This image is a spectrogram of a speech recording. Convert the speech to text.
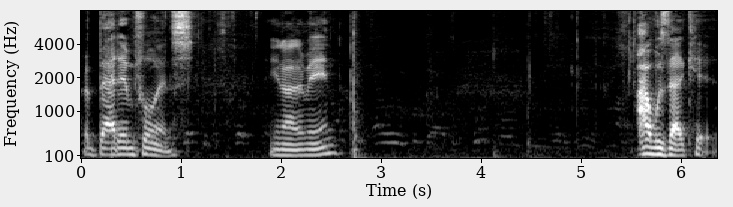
What a bad influence. You know what I mean? I was that kid.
